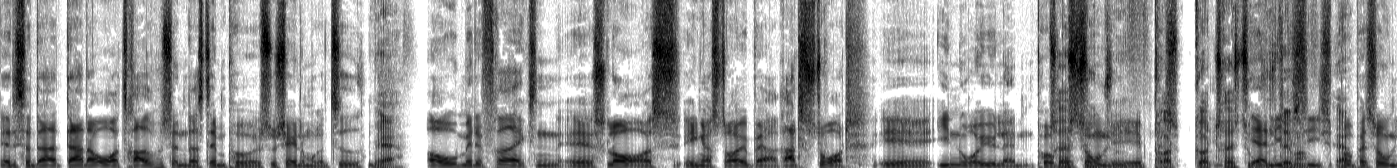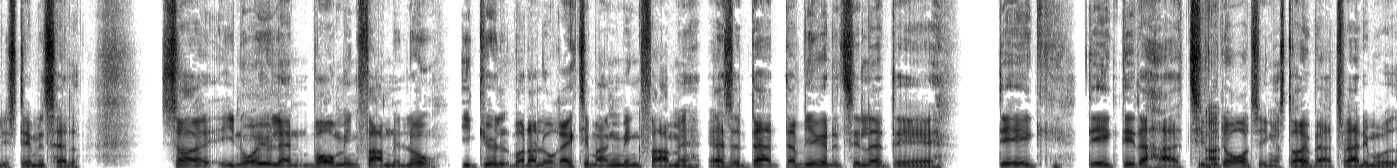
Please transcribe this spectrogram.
Altså, der, der er der over 30 procent, der har stemt på Socialdemokratiet. Ja. Og Mette Frederiksen øh, slår også Inger Støjberg ret stort øh, i Nordjylland på personlige... Godt, godt 60.000 Ja, lige præcis, ja. på personlige stemmetal. Så i Nordjylland, hvor minkfarmene lå, i Gyld, hvor der lå rigtig mange minkfarme, altså der, der virker det til, at øh, det, er ikke, det er ikke det, der har tippet over til Inger Støjberg, tværtimod.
